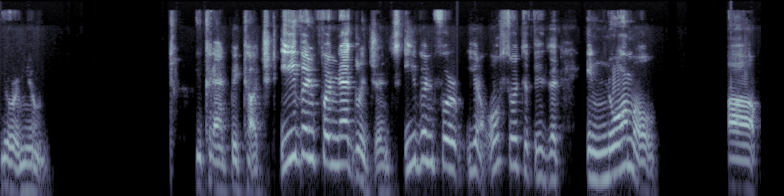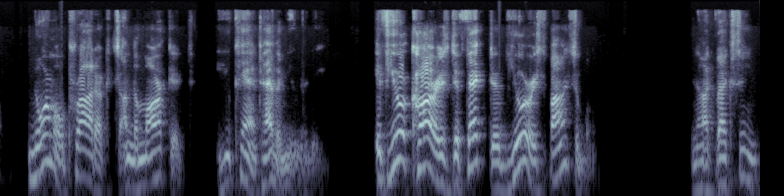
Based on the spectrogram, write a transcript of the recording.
you're immune. You can't be touched, even for negligence, even for you know all sorts of things that in normal, uh, normal products on the market you can't have immunity. If your car is defective, you're responsible, not vaccine.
